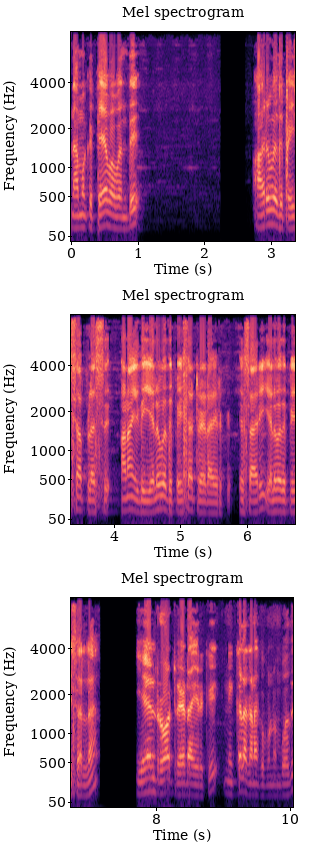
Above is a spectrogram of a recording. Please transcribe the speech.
நமக்கு தேவை வந்து அறுபது பைசா ப்ளஸ்ஸு ஆனால் இது எழுபது பைசா ட்ரேட் ஆகிருக்கு சாரி எழுபது பைசா இல்லை ஏழு ரூபா ட்ரேட் ஆகிருக்கு நிக்கலை கணக்கு பண்ணும்போது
